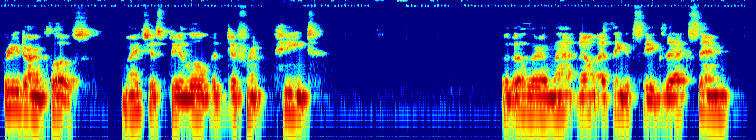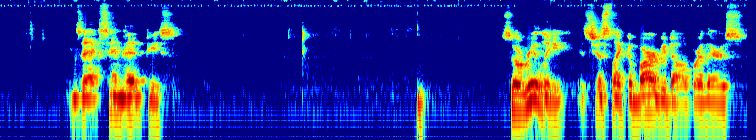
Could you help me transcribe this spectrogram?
pretty darn close. Might just be a little bit different paint. But other than that, no, I think it's the exact same, exact same headpiece. So really, it's just like a Barbie doll where there's,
